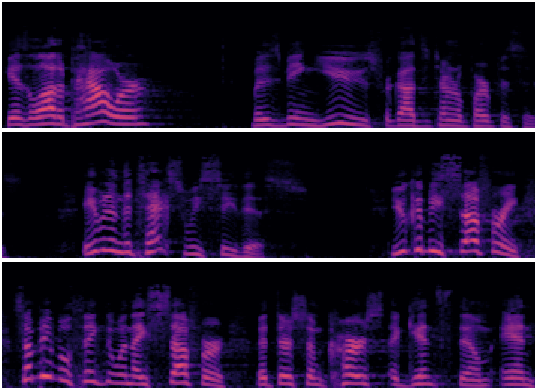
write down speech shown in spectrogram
He has a lot of power, but is being used for God's eternal purposes. Even in the text, we see this. You could be suffering. Some people think that when they suffer that there's some curse against them and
